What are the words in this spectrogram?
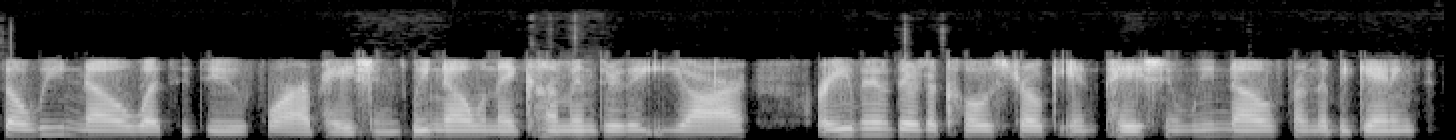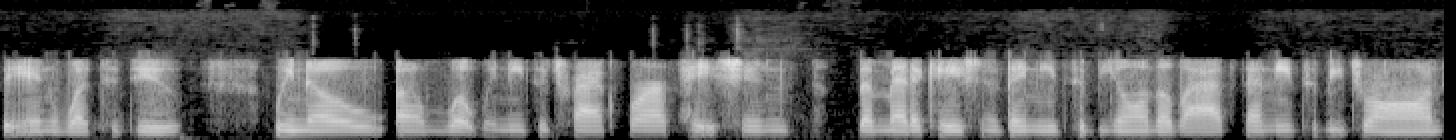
So we know what to do for our patients. We know when they come in through the ER, or even if there's a code stroke inpatient, we know from the beginning to the end what to do. We know um, what we need to track for our patients, the medications they need to be on, the labs that need to be drawn,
